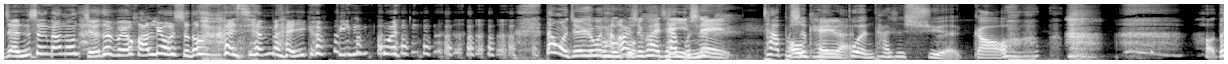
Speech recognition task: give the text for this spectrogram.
人生当中绝对不会花六十多块钱买一个冰棍。但我觉得，如果他二十块钱以内，它不是冰棍，它是雪糕。好的，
